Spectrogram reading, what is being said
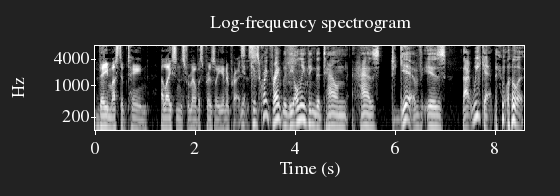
they must obtain a license from Elvis Presley Enterprises. Because quite frankly, the only thing the town has to give is that weekend. well,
